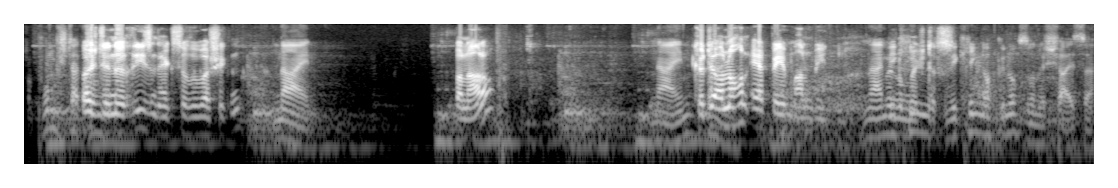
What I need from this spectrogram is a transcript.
Soll ich Pumpstation... dir eine Riesenechse rüberschicken? Nein. Tornado? Nein. Könnt ihr auch noch ein Erdbeben anbieten? Nein, wir wenn du kriegen, möchtest. wir kriegen noch genug so eine Scheiße.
